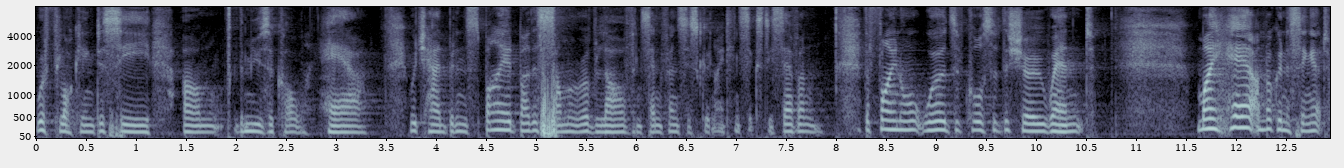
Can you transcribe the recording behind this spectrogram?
were flocking to see um, the musical Hair, which had been inspired by the Summer of Love in San Francisco, 1967. The final words, of course, of the show went, my hair, I'm not going to sing it.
